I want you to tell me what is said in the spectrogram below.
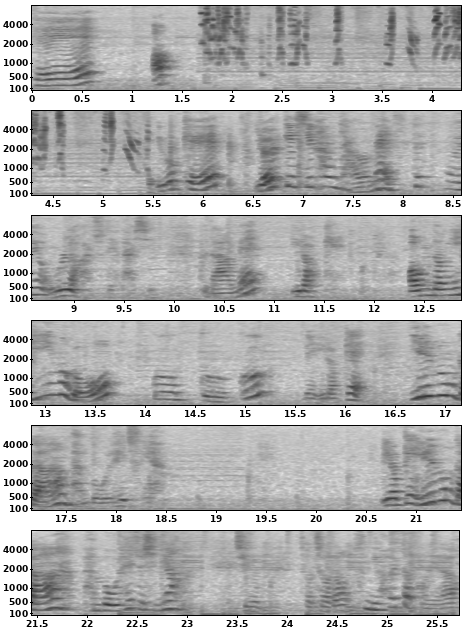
셋, 업. 이렇게 10개씩 한 다음에 스태프에 올라가 주세요, 다시. 그 다음에 이렇게 엉덩이 힘으로 꾹꾹꾹 네, 이렇게 1분간 반복을 해주세요. 이렇게 1분간 반복을 해주시면 지금 저처럼 숨이 헐떡거려요.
